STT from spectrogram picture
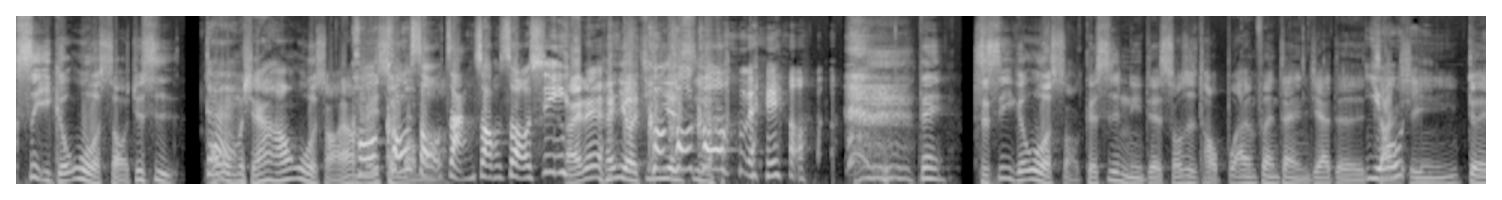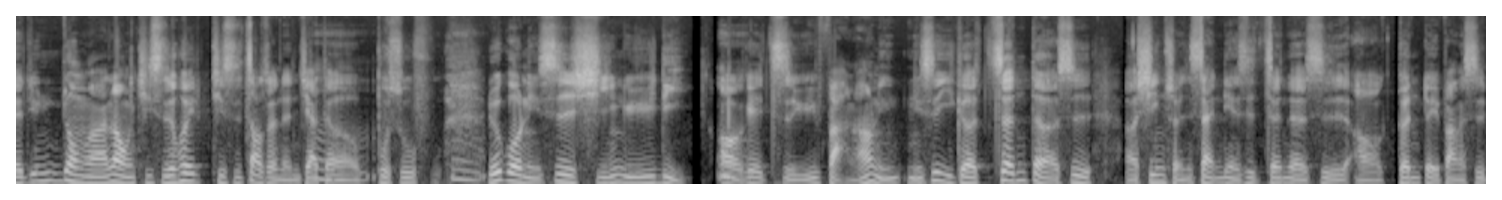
是一个握手，就是我们想象好像握手好像没什么抠手掌、手手心，哎，那很有经验是吗？没有，对。只是一个握手，可是你的手指头不安分在人家的掌心，有对，就用啊那种，其实会其实造成人家的不舒服。嗯，如果你是行于礼哦，可以止于法，然后你你是一个真的是呃心存善念，是真的是哦、呃、跟对方是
